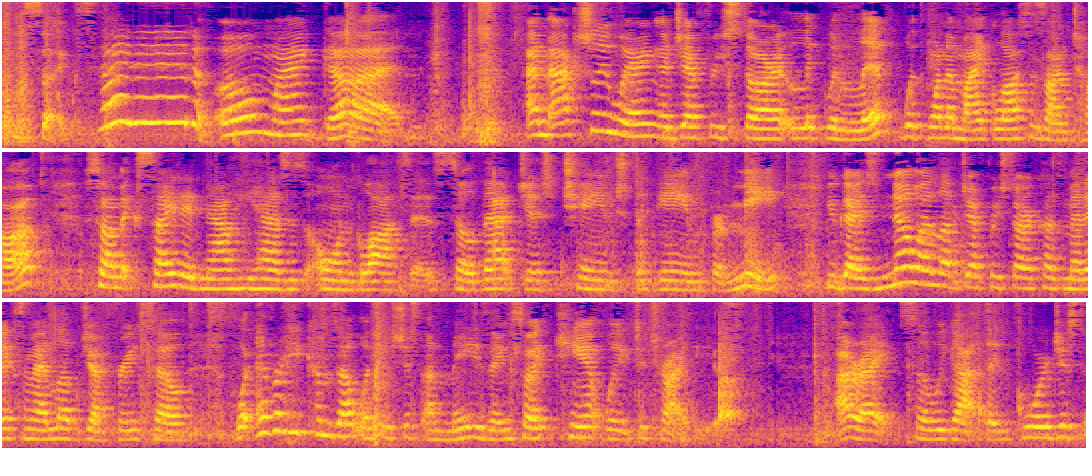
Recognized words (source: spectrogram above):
I'm so excited. Oh my god. I'm actually wearing a Jeffree Star liquid lip with one of my glosses on top. So I'm excited now he has his own glosses. So that just changed the game for me. You guys know I love Jeffree Star Cosmetics and I love Jeffree. So whatever he comes out with is just amazing. So I can't wait to try these. Alright, so we got the gorgeous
